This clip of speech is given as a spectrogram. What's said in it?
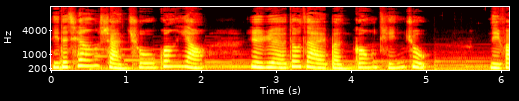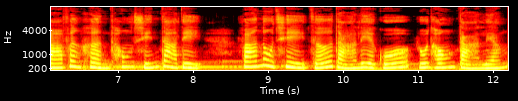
你的枪闪出光耀，日月都在本宫停住。你发愤恨通行大地。发怒气，则打列国，如同打粮。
